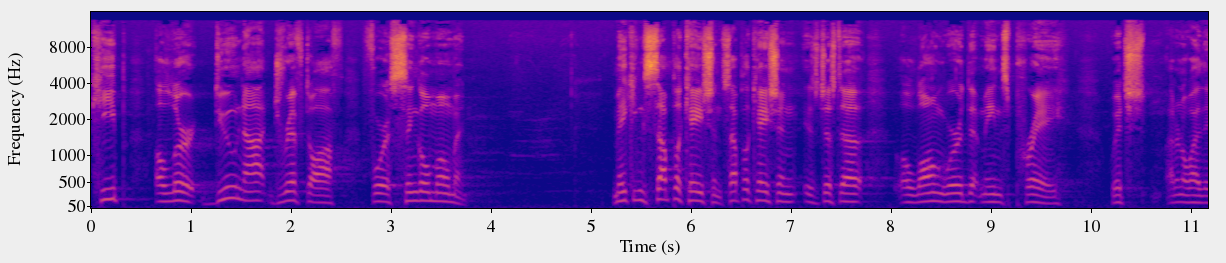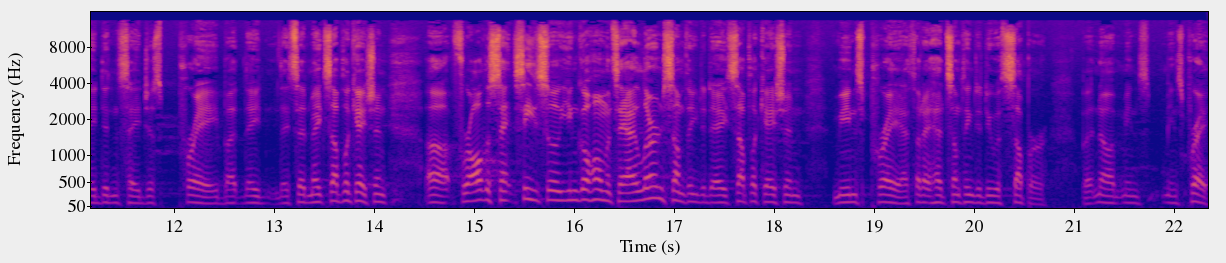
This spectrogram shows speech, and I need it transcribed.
Keep alert. Do not drift off for a single moment. Making supplication. Supplication is just a, a long word that means pray, which I don't know why they didn't say just pray, but they, they said make supplication uh, for all the saints. See, so you can go home and say, I learned something today. Supplication means pray. I thought it had something to do with supper, but no, it means, means pray.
